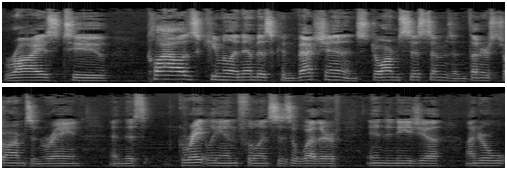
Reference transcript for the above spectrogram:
rise to clouds, cumulonimbus convection, and storm systems, and thunderstorms and rain, and this greatly influences the weather of Indonesia under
